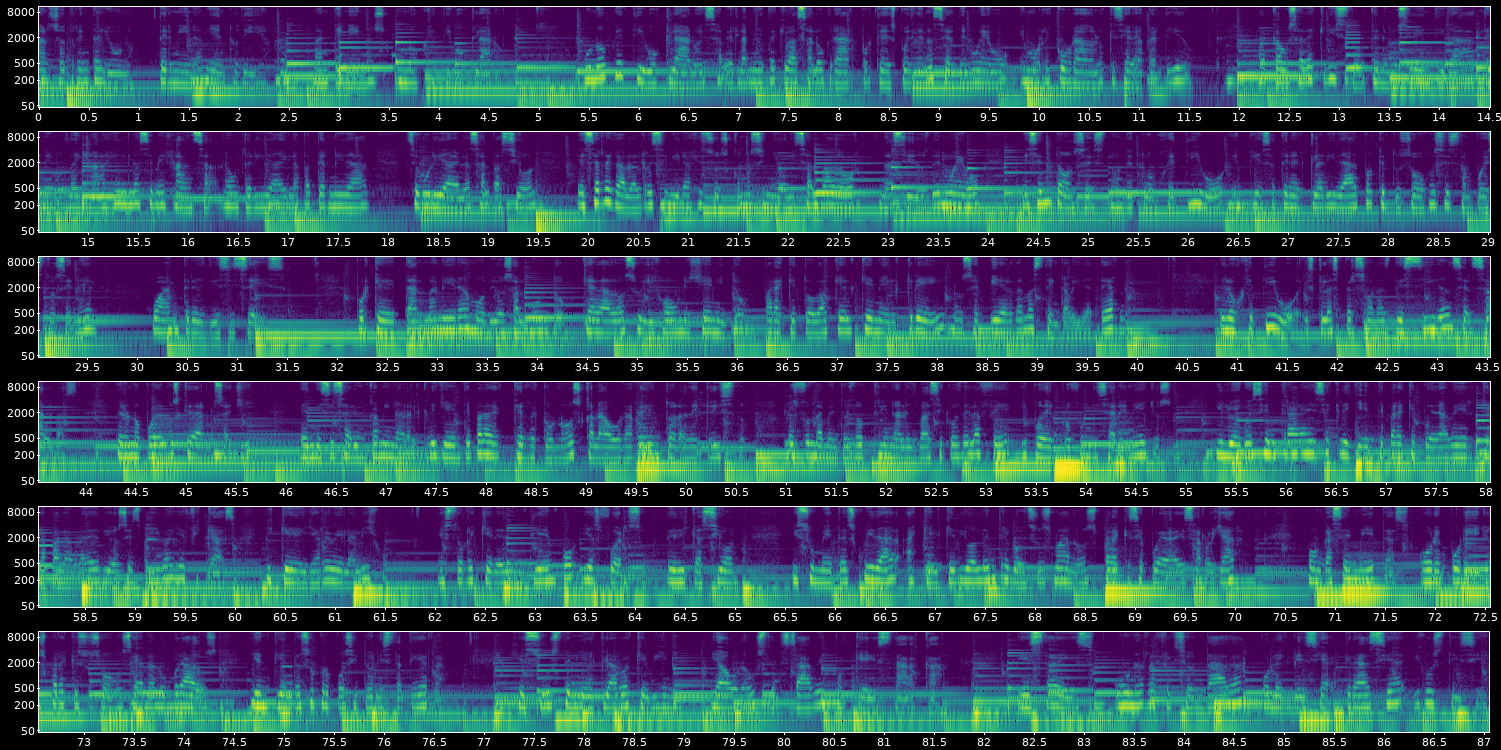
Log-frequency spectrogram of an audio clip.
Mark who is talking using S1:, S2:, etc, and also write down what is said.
S1: Verso 31. Termina bien tu día. Mantenemos un objetivo objetivo claro es saber la meta que vas a lograr porque después de nacer de nuevo hemos recobrado lo que se había perdido. A causa de Cristo tenemos identidad, tenemos la imagen y la semejanza, la autoridad y la paternidad, seguridad de la salvación. Ese regalo al recibir a Jesús como Señor y Salvador, nacidos de nuevo, es entonces donde tu objetivo empieza a tener claridad porque tus ojos están puestos en Él. Juan 3:16 porque de tal manera amó Dios al mundo, que ha dado a su Hijo unigénito, para que todo aquel que en Él cree no se pierda, mas tenga vida eterna. El objetivo es que las personas decidan ser salvas, pero no podemos quedarnos allí. Es necesario encaminar al creyente para que reconozca la obra redentora de Cristo, los fundamentos doctrinales básicos de la fe y poder profundizar en ellos. Y luego es entrar a ese creyente para que pueda ver que la palabra de Dios es viva y eficaz y que ella revela al Hijo. Esto requiere de un tiempo y esfuerzo, dedicación, y su meta es cuidar aquel que Dios le entregó en sus manos para que se pueda desarrollar. Póngase metas, ore por ellos para que sus ojos sean alumbrados y entienda su propósito en esta tierra. Jesús tenía claro a qué vino y ahora usted sabe por qué está acá. Esta es una reflexión dada por la Iglesia Gracia y Justicia.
